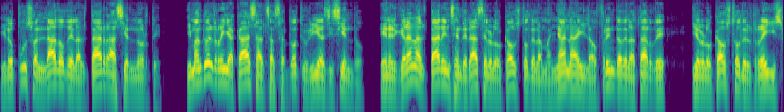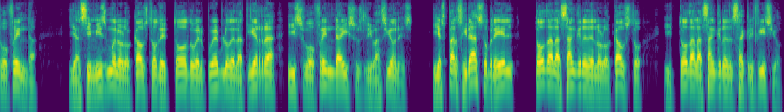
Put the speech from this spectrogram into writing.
y lo puso al lado del altar hacia el norte. Y mandó el rey Acaz al sacerdote Urías diciendo, En el gran altar encenderás el holocausto de la mañana y la ofrenda de la tarde, y el holocausto del rey y su ofrenda, y asimismo el holocausto de todo el pueblo de la tierra y su ofrenda y sus libaciones, y esparcirá sobre él toda la sangre del holocausto y toda la sangre del sacrificio.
